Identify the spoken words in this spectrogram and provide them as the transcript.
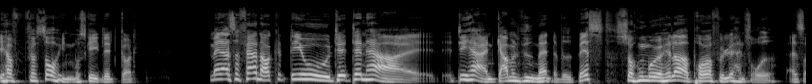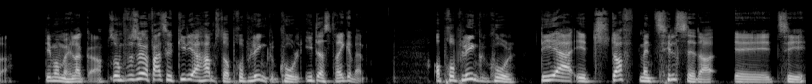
jeg forstår hende måske lidt godt. Men altså, fair nok, det er jo det, den her, det her er en gammel hvid mand, der ved bedst, så hun må jo hellere prøve at følge hans råd. Altså, det må man hellere gøre. Så hun forsøger faktisk at give de her hamster propylenglykol i deres drikkevand. Og propylenglykol, det er et stof, man tilsætter øh, til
